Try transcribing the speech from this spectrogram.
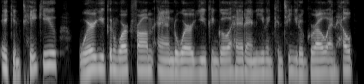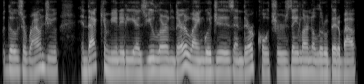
it can take you where you can work from and where you can go ahead and even continue to grow and help those around you in that community as you learn their languages and their cultures. They learn a little bit about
